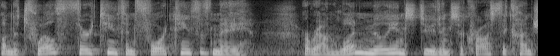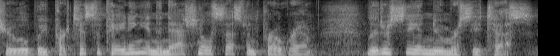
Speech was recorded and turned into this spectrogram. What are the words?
On the 12th, 13th, and 14th of May, around 1 million students across the country will be participating in the National Assessment Program, Literacy and Numeracy Tests,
